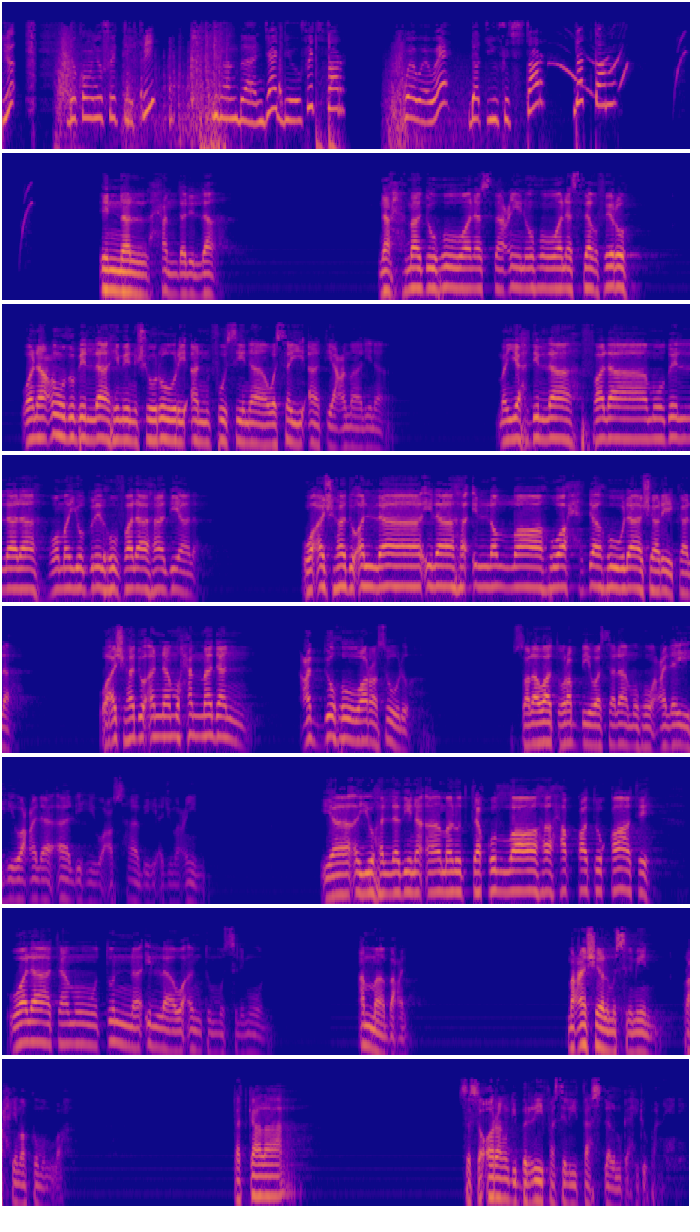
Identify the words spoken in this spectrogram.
Yuk, dukung UFIT TV dengan belanja di UFIT Store. www.ufitstore.com إن الحمد لله نحمده ونستعينه ونستغفره ونعوذ بالله من شرور أنفسنا وسيئات أعمالنا من يهد الله فلا مضل له ومن يضلله فلا هادي له. وأشهد أن لا إله إلا الله وحده لا شريك له. وأشهد أن محمدا عبده ورسوله. صلوات ربي وسلامه عليه وعلى آله وأصحابه أجمعين. يا أيها الذين آمنوا اتقوا الله حق تقاته. ولا تموتن الا وانتم مسلمون اما بعد معاشر المسلمين رحمكم الله tatkala seseorang diberi fasilitas dalam kehidupan ini.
